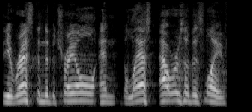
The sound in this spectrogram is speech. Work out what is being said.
the arrest and the betrayal and the last hours of his life,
